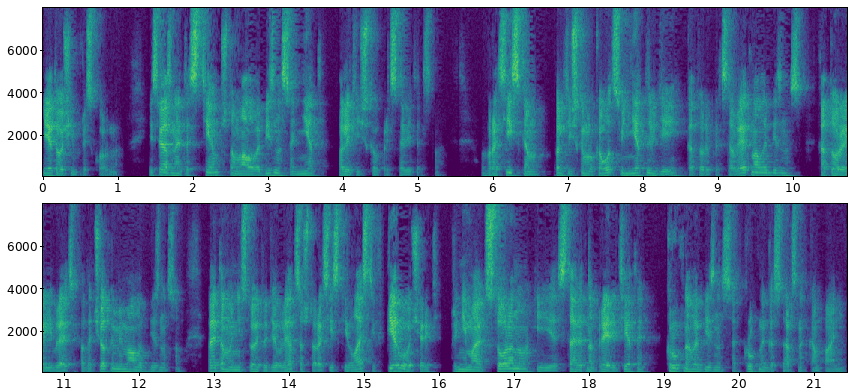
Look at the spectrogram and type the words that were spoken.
и это очень прискорбно. И связано это с тем, что у малого бизнеса нет политического представительства. В российском политическом руководстве нет людей, которые представляют малый бизнес, которые являются подотчетными малому бизнесу. Поэтому не стоит удивляться, что российские власти в первую очередь принимают сторону и ставят на приоритеты крупного бизнеса, крупных государственных компаний.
